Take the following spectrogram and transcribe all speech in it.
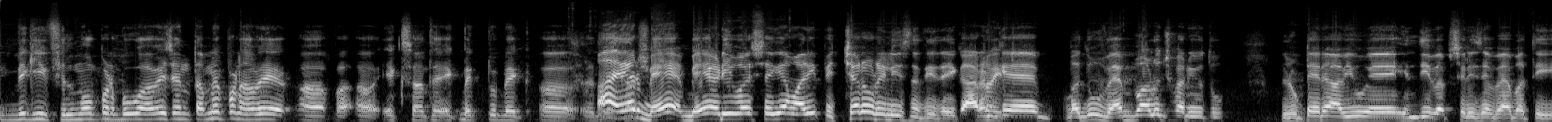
એક બીજી ફિલ્મો પણ બહુ આવે છે અને તમે પણ હવે એક સાથે એક બેક ટુ બેક હા યાર બે બે અઢી વર્ષ છે કે મારી પિક્ચરો રિલીઝ નથી થઈ કારણ કે બધું વેબ વાળું જ કર્યું હતું. લુટેરા આવ્યું એ હિન્દી વેબ સિરીઝ એ વેબ હતી.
